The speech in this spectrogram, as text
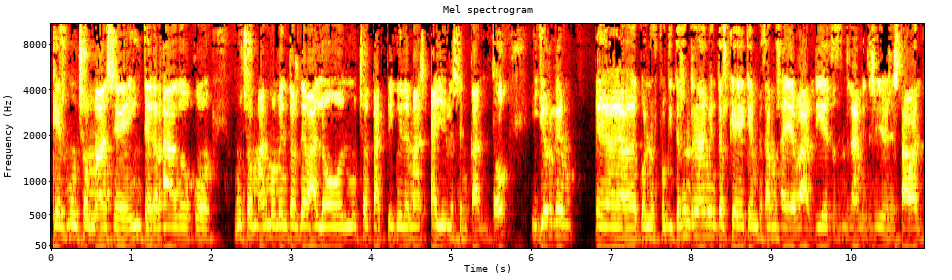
que es mucho más eh, integrado, con muchos más momentos de balón, mucho táctico y demás, a ellos les encantó. Y yo creo que eh, con los poquitos entrenamientos que, empezamos a llevar, 10, 12 entrenamientos, ellos estaban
